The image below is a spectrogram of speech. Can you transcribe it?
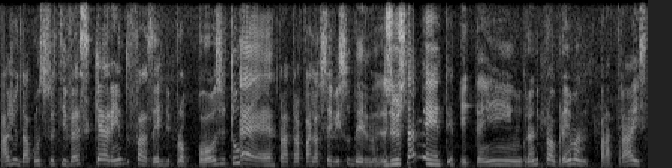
ajudar como se você estivesse querendo fazer de propósito é. para atrapalhar o serviço dele, né? Justamente. E tem um grande problema problema para trás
